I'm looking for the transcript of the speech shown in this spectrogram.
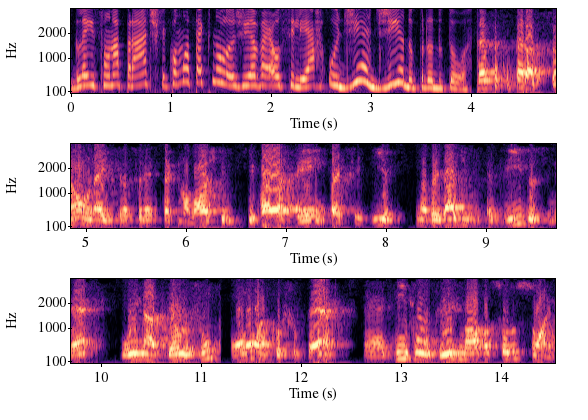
Gleison, na prática, como a tecnologia vai auxiliar o dia a dia do produtor? Essa cooperação né, e transferência tecnológica que vai haver em parceria, na verdade, visa-se né, o Inatel, junto com a Cochupé, é, desenvolver novas soluções,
